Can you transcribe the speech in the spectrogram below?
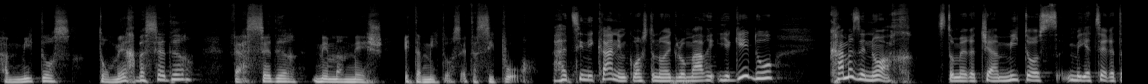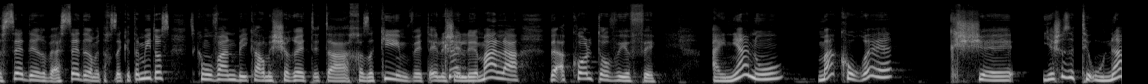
המיתוס תומך בסדר, והסדר מממש את המיתוס, את הסיפור. הציניקנים, כמו שאתה נוהג לומר, יגידו כמה זה נוח. זאת אומרת שהמיתוס מייצר את הסדר והסדר מתחזק את המיתוס, זה כמובן בעיקר משרת את החזקים ואת אלה כן. שלמעלה, והכל טוב ויפה. העניין הוא, מה קורה כשיש איזו תאונה,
